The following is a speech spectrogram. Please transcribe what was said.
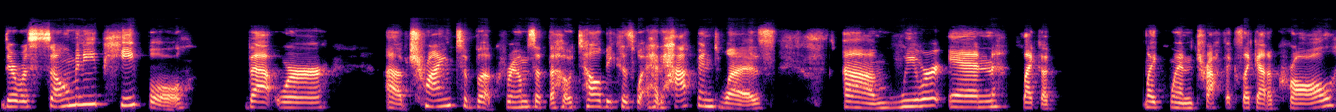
there was so many people that were uh, trying to book rooms at the hotel because what had happened was um, we were in like a like when traffic's like at a crawl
